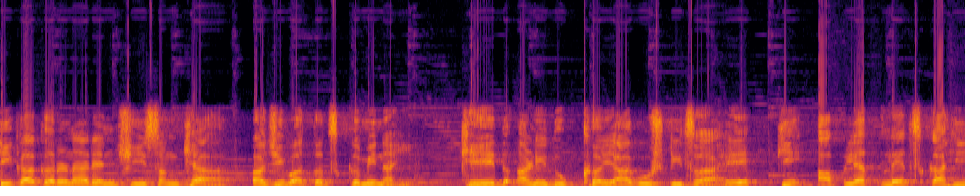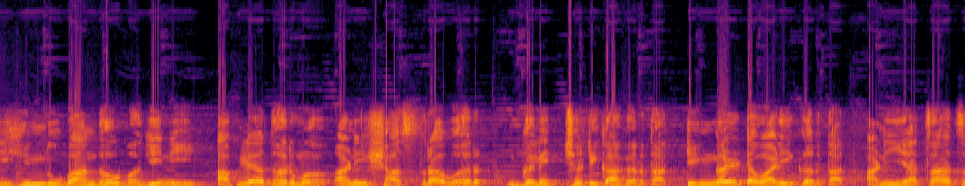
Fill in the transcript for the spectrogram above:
टीका करणाऱ्यांची संख्या अजिबातच कमी नाही. खेद आणि दुःख या गोष्टीचं आहे की आपल्यातलेच काही हिंदू बांधव भगिनी आपल्या धर्म आणि शास्त्रावर गलिच्छ टीका करतात टिंगलटवाळी करतात आणि याचाच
